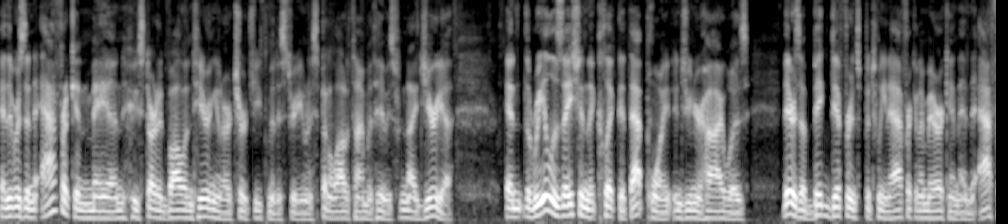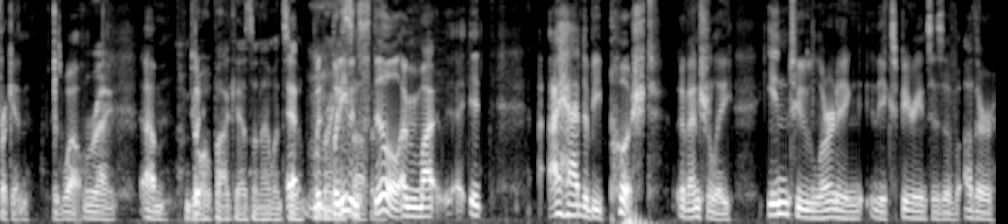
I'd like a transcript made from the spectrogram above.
And there was an African man who started volunteering in our church youth ministry, and I spent a lot of time with him. He's from Nigeria. And the realization that clicked at that point in junior high was there's a big difference between African American and African as well. Right. Um, Do a whole podcast on that one too. Yeah, but, but even still, I mean, my it, I had to be pushed eventually into learning the experiences of other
